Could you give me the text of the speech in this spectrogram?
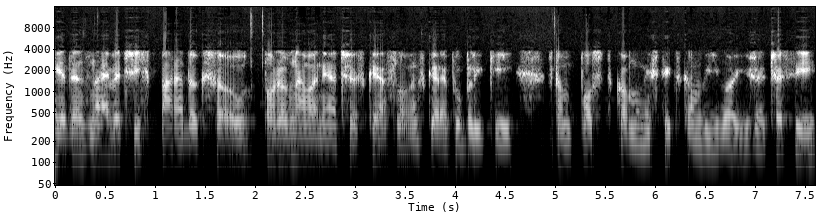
jeden z najväčších paradoxov porovnávania Českej a Slovenskej republiky v tom postkomunistickom vývoji, že Česi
